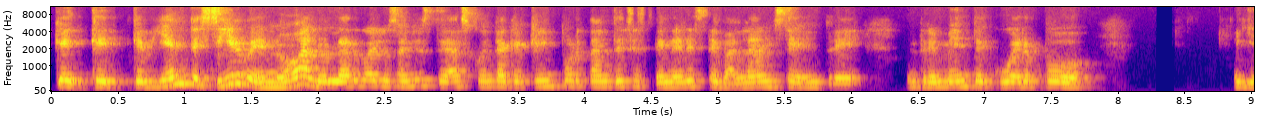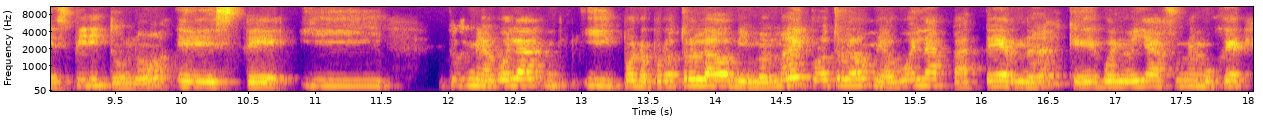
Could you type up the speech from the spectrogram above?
Que, que, que, bien te sirve, ¿no? A lo largo de los años te das cuenta que qué importante es tener este balance entre, entre mente, cuerpo y espíritu, ¿no? Este, y entonces mi abuela, y bueno, por otro lado mi mamá y por otro lado mi abuela paterna, que bueno, ella fue una mujer,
